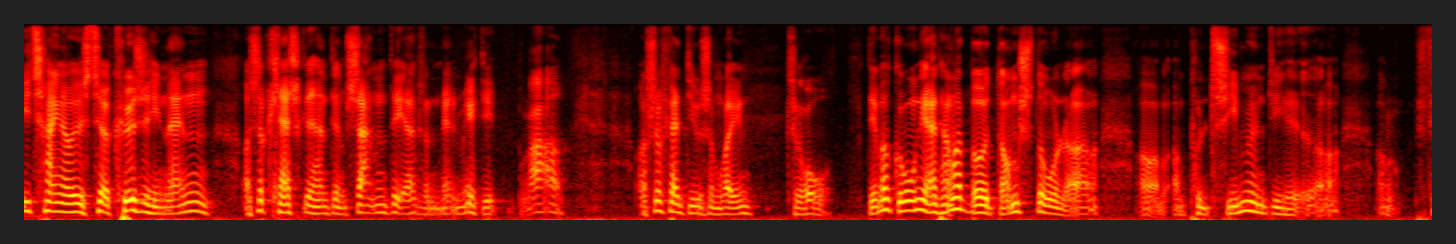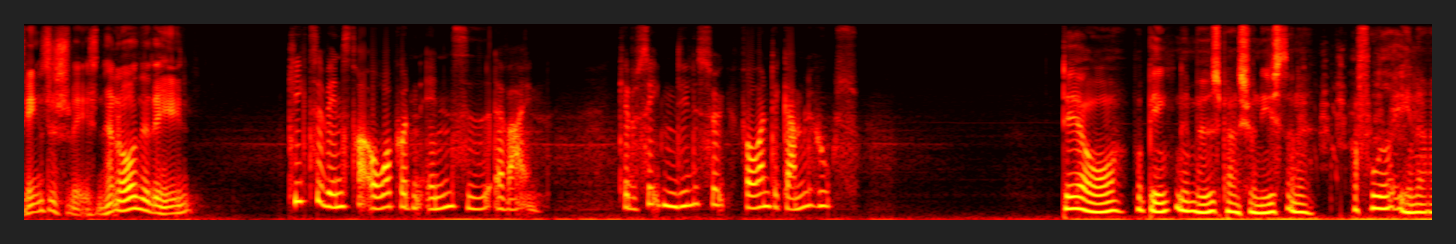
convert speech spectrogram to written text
I trænger vist til at kysse hinanden, og så klaskede han dem sammen der, sådan med en mægtig brag, og så faldt de jo som regel til ro. Det var Goliath, han var både domstol og, og, og politimyndighed og, og fængselsvæsen. Han ordnede det hele. Kig til venstre over på den anden side af vejen. Kan du se den lille sø foran det gamle hus? Derovre på bænkene mødes pensionisterne og fodrer ender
